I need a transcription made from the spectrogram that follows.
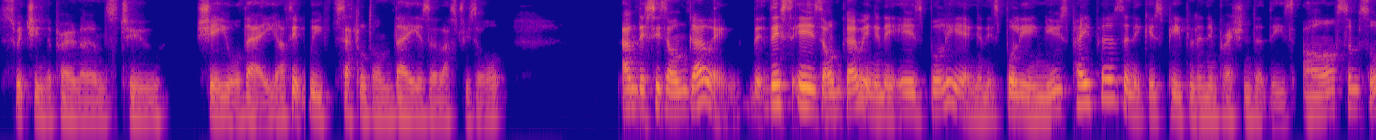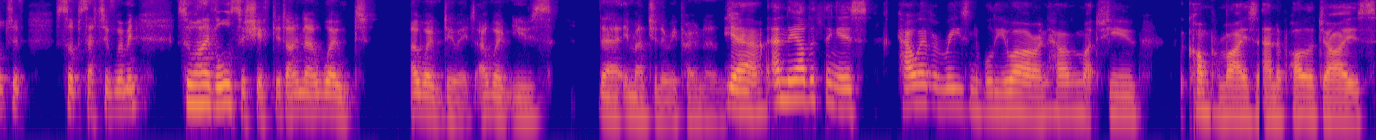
switching the pronouns to she or they. I think we've settled on they as a last resort and this is ongoing. This is ongoing and it is bullying and it's bullying newspapers and it gives people an impression that these are some sort of subset of women. So I've also shifted. I now won't I won't do it. I won't use their imaginary pronouns. yeah. And the other thing is, however reasonable you are and however much you compromise and apologize,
